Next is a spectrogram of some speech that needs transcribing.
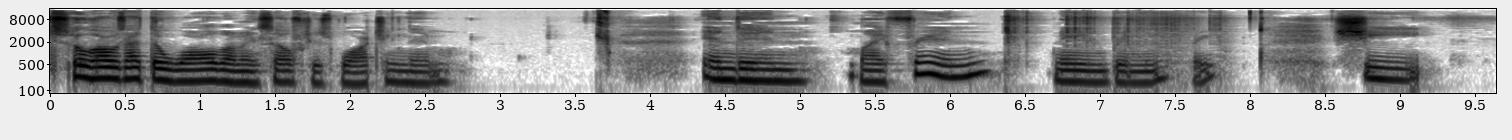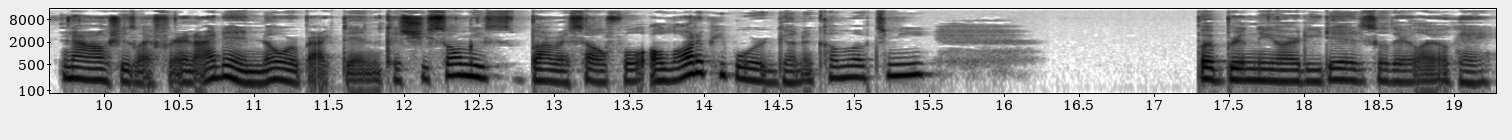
So I was at the wall by myself just watching them. And then my friend named Brittany, right? She now she's my friend. I didn't know her back then because she saw me by myself. Well, a lot of people were gonna come up to me, but Brittany already did. So they're like, okay.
